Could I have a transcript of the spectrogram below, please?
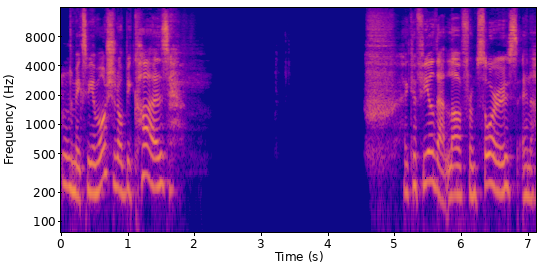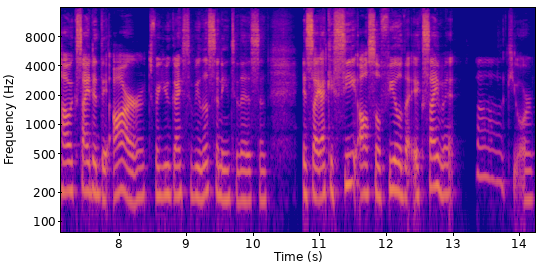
It makes me emotional because I can feel that love from Source and how excited they are for you guys to be listening to this. And it's like I can see, also feel the excitement Oh, cute orb.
